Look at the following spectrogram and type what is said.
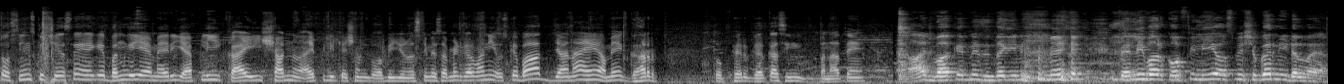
तो सीन्स कुछ ऐसे हैं कि बन गई है मेरी एप्लीकेशन एप्लीकेशन तो अभी यूनिवर्सिटी में सबमिट करवानी है उसके बाद जाना है हमें घर। तो फिर घर का सीन बनाते हैं। आज बाकिर ने ज़िंदगी में पहली बार कॉफ़ी ली है उसमें शुगर नहीं डलवाया।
